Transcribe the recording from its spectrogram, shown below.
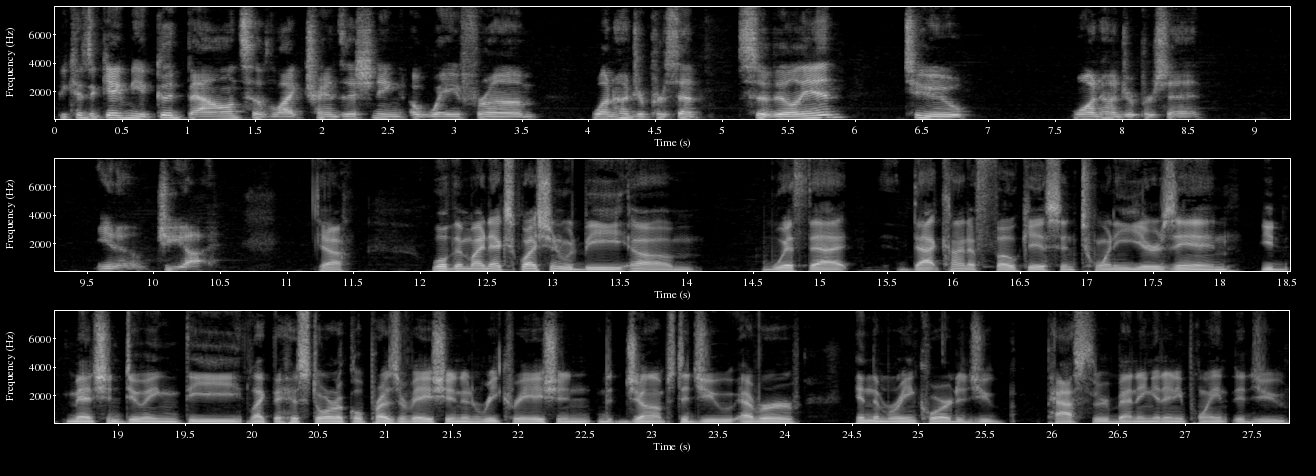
because it gave me a good balance of like transitioning away from 100% civilian to 100% you know GI. Yeah. Well, then my next question would be um, with that that kind of focus and 20 years in you mentioned doing the like the historical preservation and recreation jumps. Did you ever in the marine corps did you pass through benning at any point? Did you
